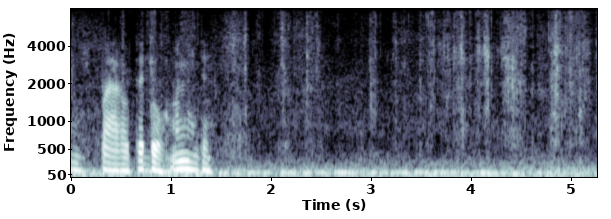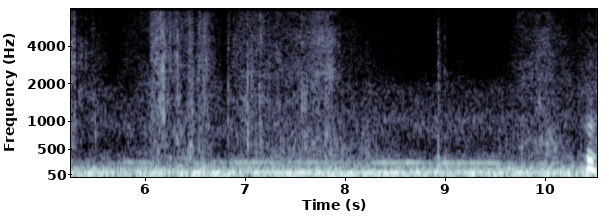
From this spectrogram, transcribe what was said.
นี่ ปลาเอาแต่ดอกมันนี่จ้ะอืม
